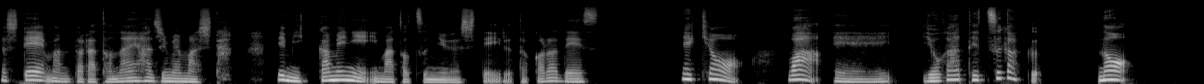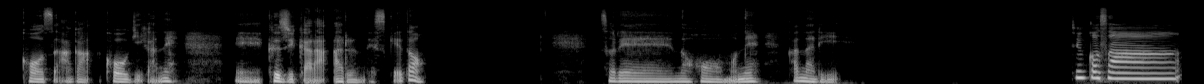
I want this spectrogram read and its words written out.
そして、マントラ唱え始めました。で、3日目に今突入しているところです。で、今日は、えーヨガ哲学の講座が、講義がね、えー9時からあるんですけど、それの方もね、かなり、ちんこさん、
